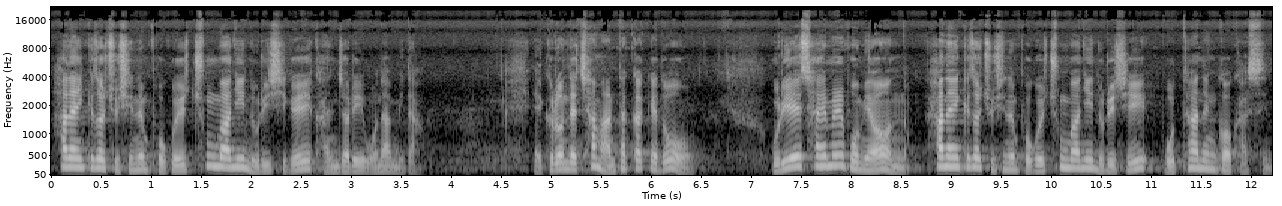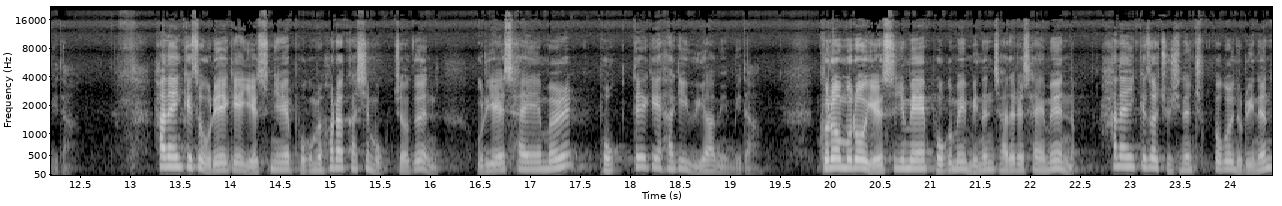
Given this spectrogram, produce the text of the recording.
하나님께서 주시는 복을 충만히 누리시길 간절히 원합니다. 예, 그런데 참 안타깝게도 우리의 삶을 보면 하나님께서 주시는 복을 충만히 누리지 못하는 것 같습니다. 하나님께서 우리에게 예수님의 복음을 허락하신 목적은 우리의 삶을 복되게 하기 위함입니다. 그러므로 예수님의 복음을 믿는 자들의 삶은 하나님께서 주시는 축복을 누리는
